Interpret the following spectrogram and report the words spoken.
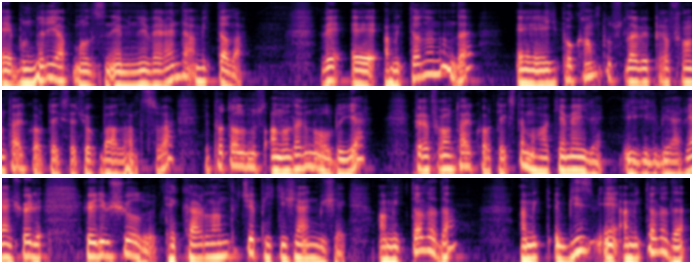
e, bunları yapmalısın emrini veren de amigdala. Ve e, amigdalanın da e, hipokampusla ve prefrontal korteksle çok bağlantısı var. Hipotalamus anaların olduğu yer prefrontal kortekste muhakeme ile ilgili bir yer. Yani şöyle şöyle bir şey oluyor. Tekrarlandıkça pekişen bir şey. Amigdala'da amig, biz e, amigdala'da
